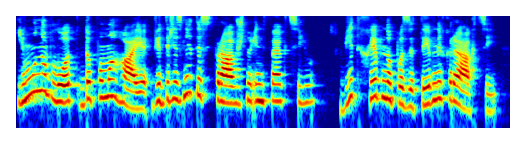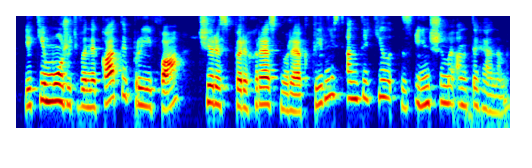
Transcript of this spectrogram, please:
Імуноблот допомагає відрізнити справжню інфекцію від хибно-позитивних реакцій, які можуть виникати при ІФА через перехресну реактивність антитіл з іншими антигенами.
